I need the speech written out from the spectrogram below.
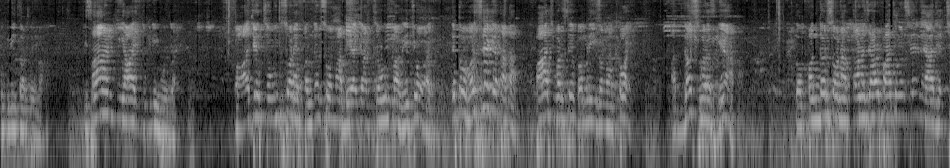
દુગની કર દેવા કિસાન કી આય દુગની હો જાય. તો આજે ચૌદસો ને પંદરસો માં બે હજાર ચૌદમાં વેચ્યો હોય, એ તો વર્ષે કહેતા હતા, પાંચ વર્ષે બમણી ગણો તોય. આ દસ વર્ષ ગયા તો પંદરસો ના ત્રણ હજાર પાંચ વર્ષે ને આજે છ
